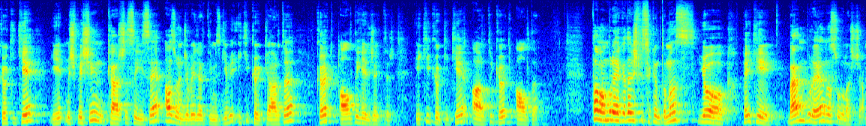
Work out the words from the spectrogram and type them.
kök 2, 75'in karşısı ise az önce belirttiğimiz gibi 2 kök 2 artı kök 6 gelecektir. 2 kök 2 artı kök 6. Tamam buraya kadar hiçbir sıkıntımız yok. Peki ben buraya nasıl ulaşacağım?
